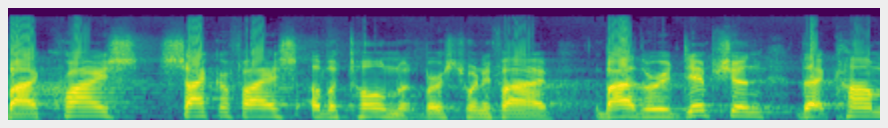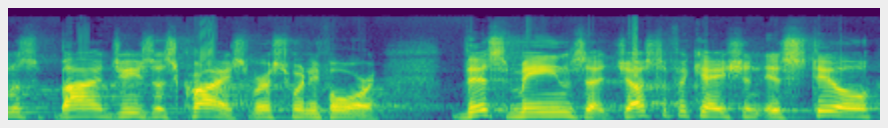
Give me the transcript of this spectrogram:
by Christ's sacrifice of atonement, verse 25, by the redemption that comes by Jesus Christ, verse 24. This means that justification is still,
